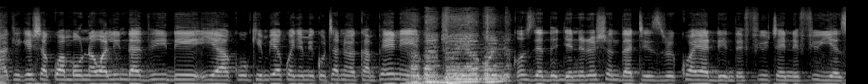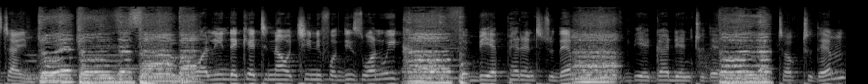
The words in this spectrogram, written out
hakikisha kwamba unawalinda dhidi ya kukimbia kwenye mikutano ya kampeni. Because they're the generation that is required in the future in a few years time. Walinde keti nao chini for this one week. Be a parent to them. Be a guardian to them. Talk to them.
